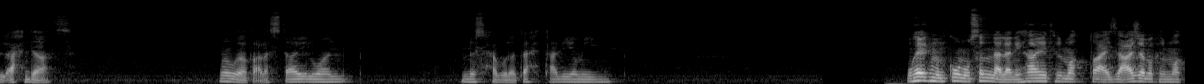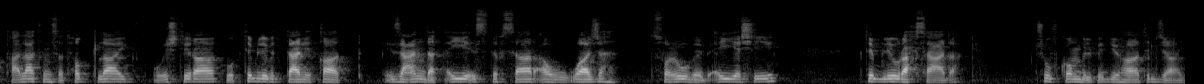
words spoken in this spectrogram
الأحداث. نضغط على style 1 ونسحبه لتحت على اليمين. وهيك بنكون وصلنا لنهاية المقطع. إذا عجبك المقطع لا تنسى تحط like واشتراك واكتب لي بالتعليقات إذا عندك أي استفسار أو واجهت صعوبة بأي شيء اكتب لي وراح ساعدك. نشوفكم بالفيديوهات الجاي.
